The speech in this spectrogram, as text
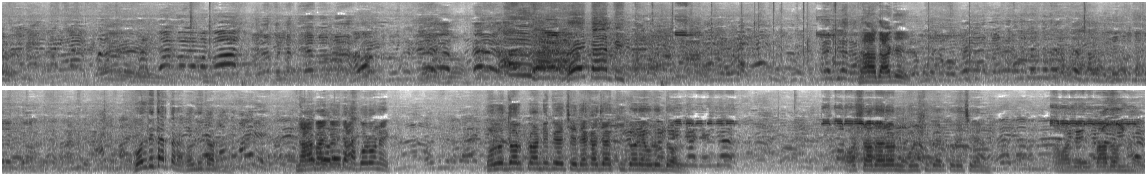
না দাগে গোল দিতে পারতো না গোল দিতে পারতো না না ভাই ভাই দাগ করো অনেক। হলুদ দল প্লান্টি পেয়েছে দেখা যাক কি করে হলুদ দল। অসাধারণ গোলকিপার করেছেন আমাদের বাদন ভাই।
